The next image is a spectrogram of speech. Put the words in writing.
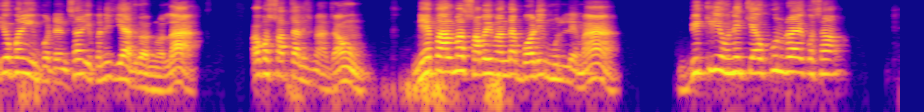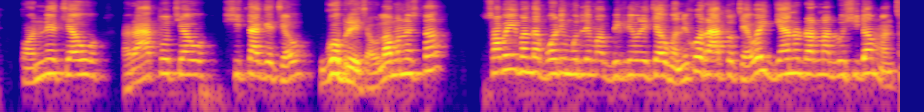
यो पनि इम्पोर्टेन्ट छ यो पनि याद गर्नु होला अब सत्तालिसमा जाउँ। नेपालमा सबैभन्दा बढी मूल्यमा बिक्री हुने च्याउ कुन रहेको छ? भन्ने च्याउ रातो च्याउ सिताके च्याउ गोब्रे च्याउ। ल भन्नुहोस् त। सबैभन्दा बढी मूल्यमा बिक्री हुने च्याउ भनेको रातो च्याउ है। ज्ञानो डरमा लुसिडम भन्छ।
